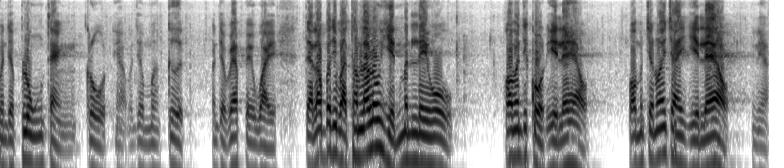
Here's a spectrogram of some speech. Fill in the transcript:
มันจะปรุงแต่งโกรธเนี่ย มันจะมาเกิด มันจะแวบไปไวแต่เราปฏิบัติทำแล้วเราเห็นมันเร็วพอมันจะโกรธเห็นแล้วพอมันจะน้อยใจเห็นแล้วเนี่ย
